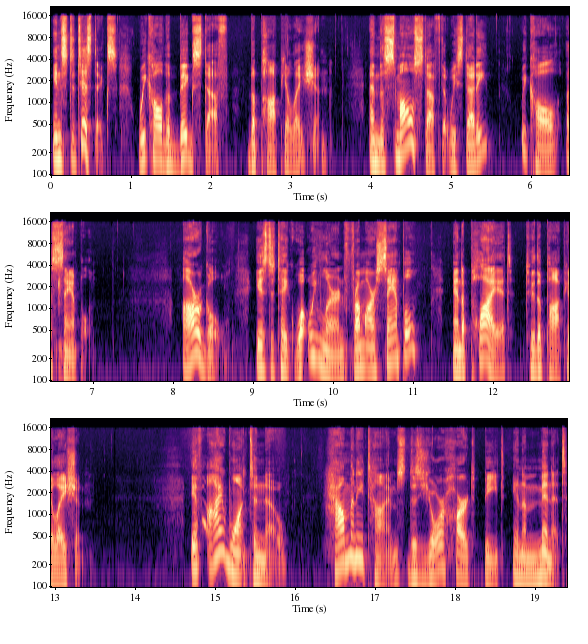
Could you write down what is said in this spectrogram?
In statistics, we call the big stuff the population, and the small stuff that we study we call a sample. Our goal is to take what we learn from our sample and apply it to the population. If I want to know how many times does your heart beat in a minute,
